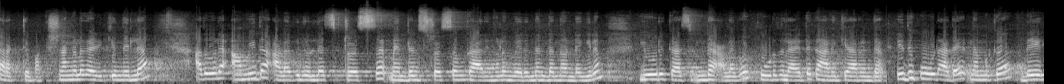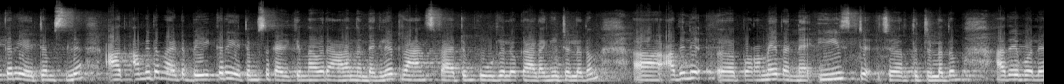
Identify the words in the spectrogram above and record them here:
കറക്റ്റ് ഭക്ഷണങ്ങൾ കഴിക്കുന്നില്ല. അതുപോലെ അമിത അളവിലുള്ള സ്ട്രെസ്സ് മെന്റൽ സ്ട്രെസ്സും കാര്യങ്ങളും വരുന്നുണ്ടെന്നുണ്ടെങ്കിലും യൂറിക് ആസിഡിന്റെ അളവ് കൂടുതലായിട്ട് കാണിക്കാറുണ്ട്. ഇത് കൂടാതെ നമുക്ക് ബേക്കറി ഐറ്റംസിൽ അമിതമായിട്ട് ബേക്കറി ഐറ്റംസ് കഴിക്കുന്നവരാണെന്നുണ്ടെങ്കിൽ ട്രാൻസ് ഫാറ്റും കൂടുതലൊക്കെ അടങ്ങിയിട്ടുള്ളതും അതിൽ പുറമേ തന്നെ ഈസ്റ്റ് ചേർത്തിട്ടുള്ളതും അതേപോലെ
